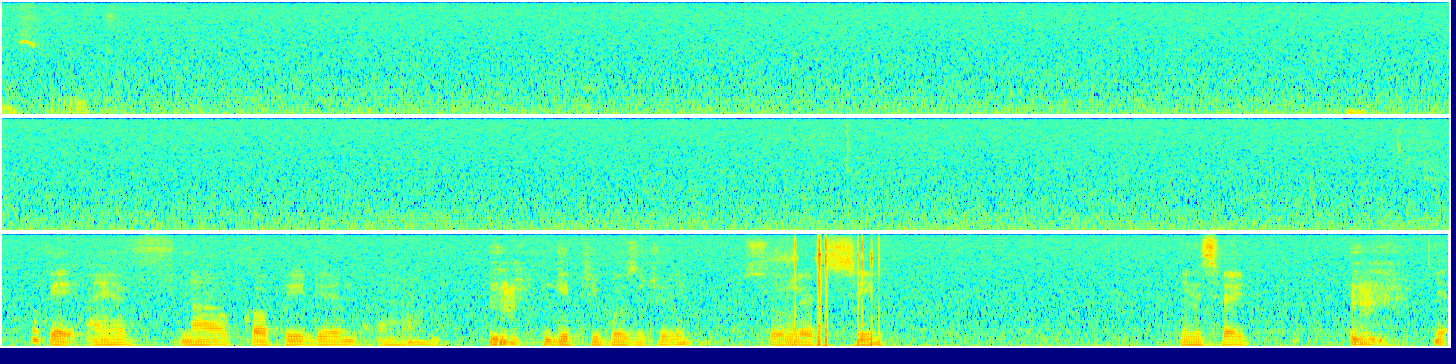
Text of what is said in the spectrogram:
password okay I have now copied an uh, git repository. So let's see. Inside. Yeah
